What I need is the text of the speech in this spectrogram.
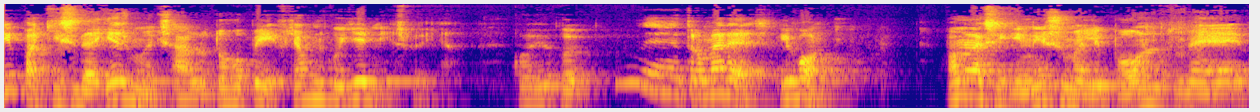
Είπα και οι συνταγές μου εξάλλου, το έχω πει. Φτιάχνουν οικογένειες, παιδιά. Ε, Τρομερές. Λοιπόν, πάμε να ξεκινήσουμε λοιπόν με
